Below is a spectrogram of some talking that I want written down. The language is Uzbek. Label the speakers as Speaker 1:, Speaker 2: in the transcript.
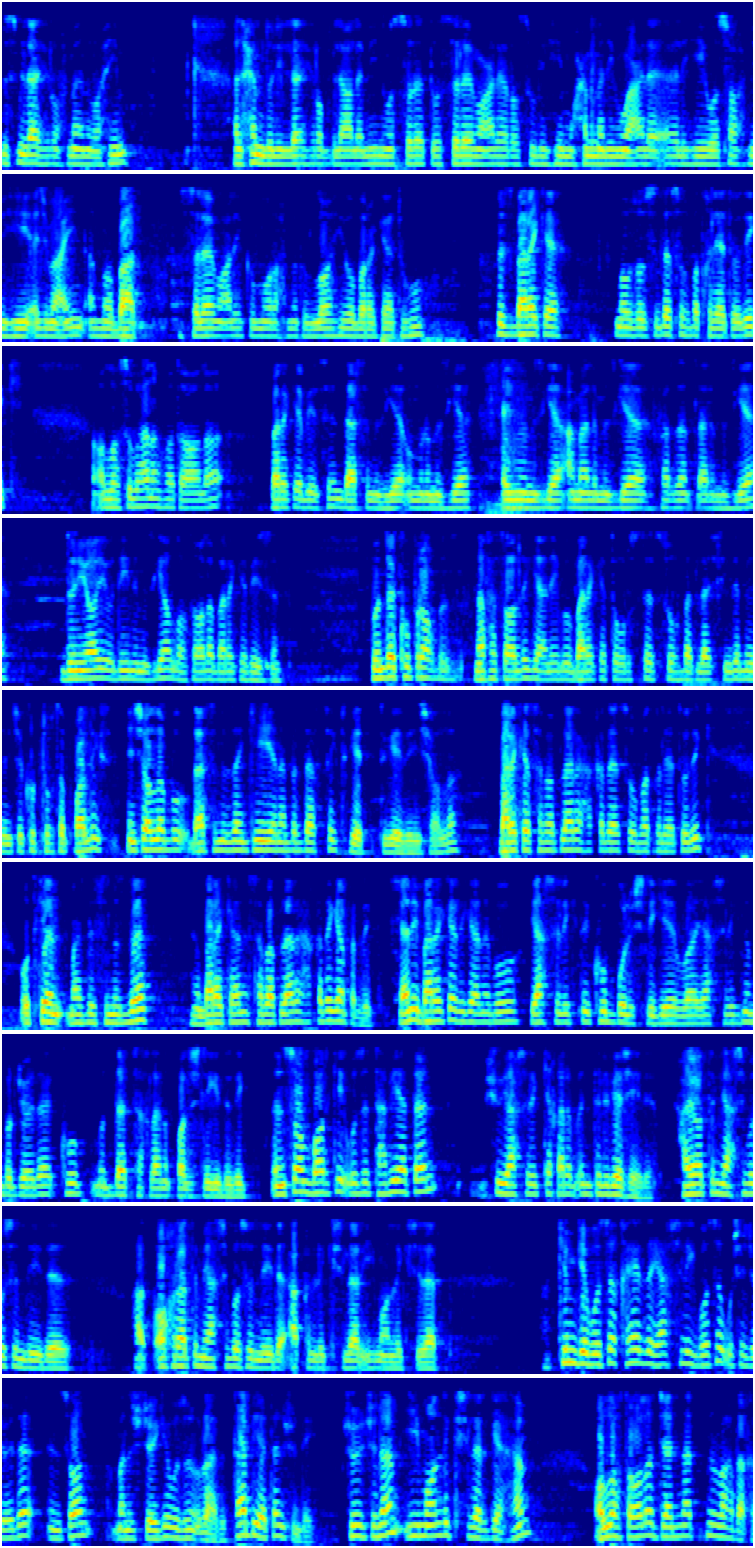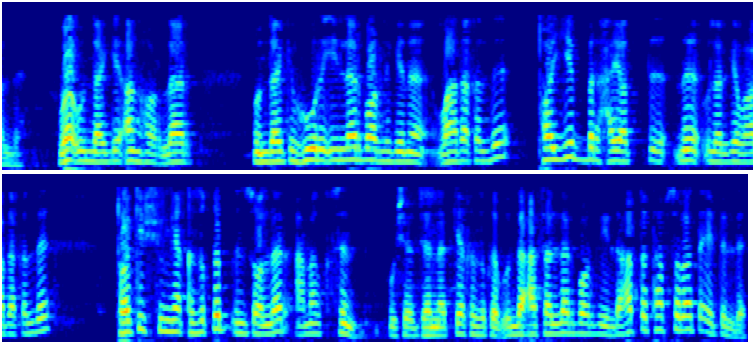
Speaker 1: بسم الله الرحمن الرحيم. الحمد لله رب العالمين والصلاة والسلام على رسوله محمد وعلى آله وصحبه أجمعين. أما بعد السلام عليكم ورحمة الله وبركاته. بس بركة موضوع سيدة صحبة خلياته ديك الله سبحانه وتعالى بركة بيرسن درس مزجة أمر مزجة علم مزجة عمل مزجة فرزنت لار مزجة دنيا ودين مزجة الله تعالى بركة بيرسن bunda ko'proq biz nafas oldik ya'ni bu baraka to'g'risida suhbatlashishlikda menimcha ko'p to'xtab qoldik. Inshaalloh bu darsimizdan keyin yana bir dars tugaydi inshaalloh. Baraka sabablari haqida suhbat qilayotgandik o'tgan majlisimizda barakani sabablari haqida gapirdik. Ya'ni baraka degani bu yaxshilikni ko'p bo'lishligi va yaxshilikni bir joyda ko'p muddat saqlanib qolishligi dedik. Inson borki o'zi tabiatan shu yaxshilikka qarab intilib yashaydi. Hayotim yaxshi bo'lsin deydi. Oxiratim yaxshi bo'lsin deydi aqlli kishilar iymonli kishilar. Kimga bo'lsa qayerda yaxshilik bo'lsa o'sha joyda inson mana shu joyga o'zini uradi. Tabiatan shunday. Shuning uchun ham iymonli kishilarga ham alloh taolo jannatni va'da qildi. Va undagi anhorlar undagi huri inlar borligini va'da qildi. Toyib bir hayotni ularga va'da qildi. Toki shunga qiziqib insonlar amal qilsin o'sha jannatga qiziqib. Unda asallar bor deyildi. Hatto tafsilotda aytildi.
